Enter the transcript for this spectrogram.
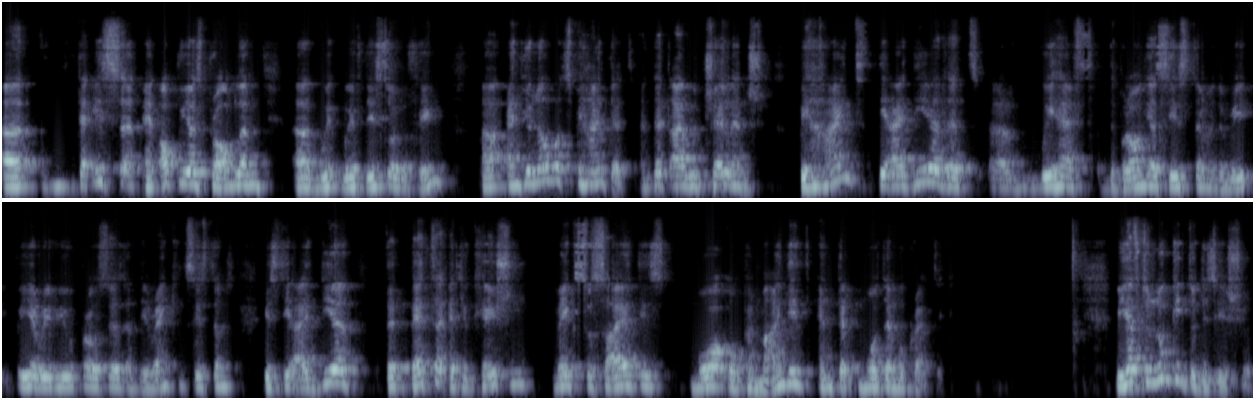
uh, there is a, an obvious problem uh, with, with, this sort of thing. Uh, and you know what's behind that? And that I would challenge. Behind the idea that uh, we have the Bologna system and the re peer review process and the ranking systems is the idea that better education makes societies more open-minded and de more democratic. We have to look into this issue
